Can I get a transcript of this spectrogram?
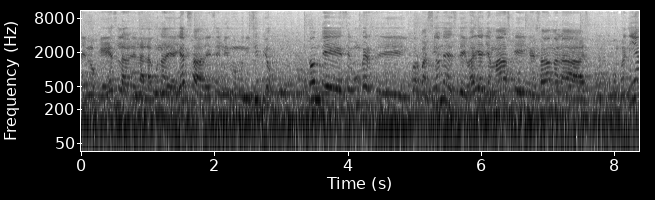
en lo que, es la, la, laguna de Ayarza, de ese mismo municipio, donde según eh, informaciones de varias llamadas que ingresaban a la compañía,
